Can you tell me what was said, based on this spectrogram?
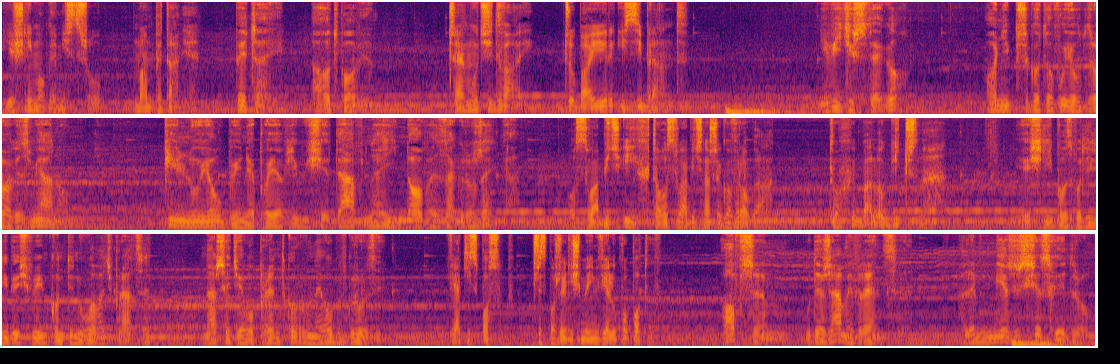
Jeśli mogę, mistrzu, mam pytanie. Pytaj, a odpowiem. Czemu ci dwaj? Dżubair i Sibrand. Nie widzisz tego? Oni przygotowują drogę zmianom. Pilnują, by nie pojawiły się dawne i nowe zagrożenia. Osłabić ich to osłabić naszego wroga. To chyba logiczne. Jeśli pozwolilibyśmy im kontynuować pracę, nasze dzieło prędko runęłoby w gruzy. W jaki sposób? Przysporzyliśmy im wielu kłopotów. Owszem, uderzamy w ręce, ale mierzysz się z hydrą.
